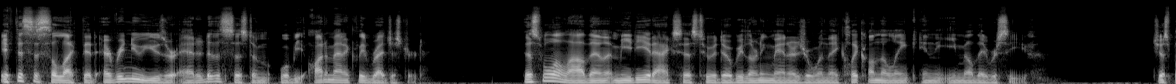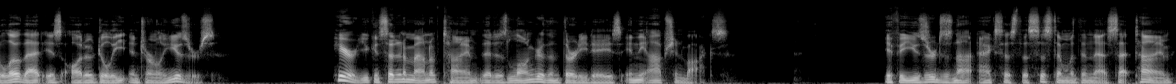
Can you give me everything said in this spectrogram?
If this is selected, every new user added to the system will be automatically registered. This will allow them immediate access to Adobe Learning Manager when they click on the link in the email they receive. Just below that is Auto Delete Internal Users. Here you can set an amount of time that is longer than 30 days in the option box. If a user does not access the system within that set time,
